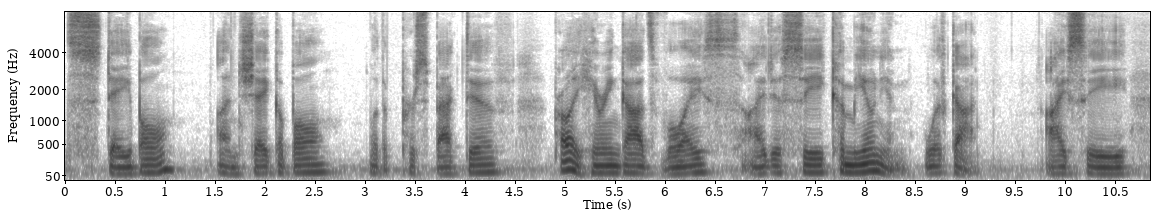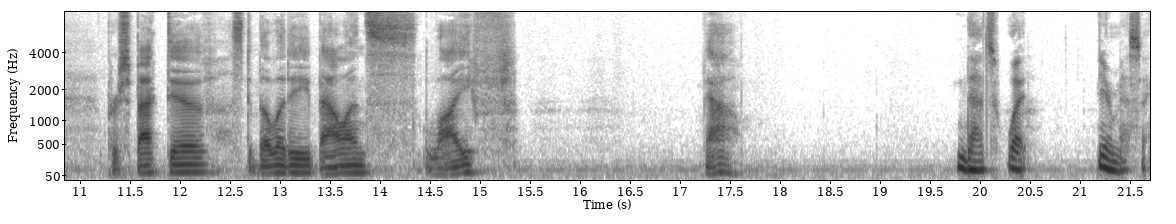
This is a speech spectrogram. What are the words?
stable, unshakable, with a perspective, probably hearing God's voice. I just see communion with God. I see perspective, stability, balance, life. Yeah. That's what you're missing.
